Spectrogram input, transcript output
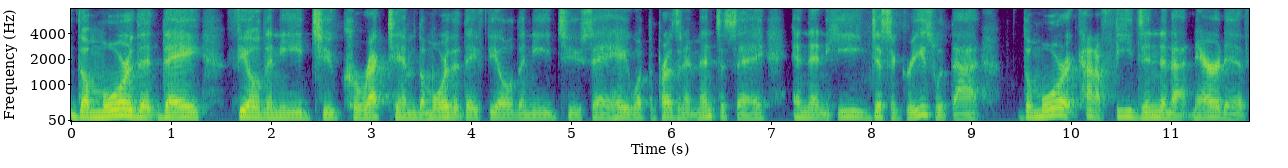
the more that they feel the need to correct him, the more that they feel the need to say, hey, what the president meant to say, and then he disagrees with that, the more it kind of feeds into that narrative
